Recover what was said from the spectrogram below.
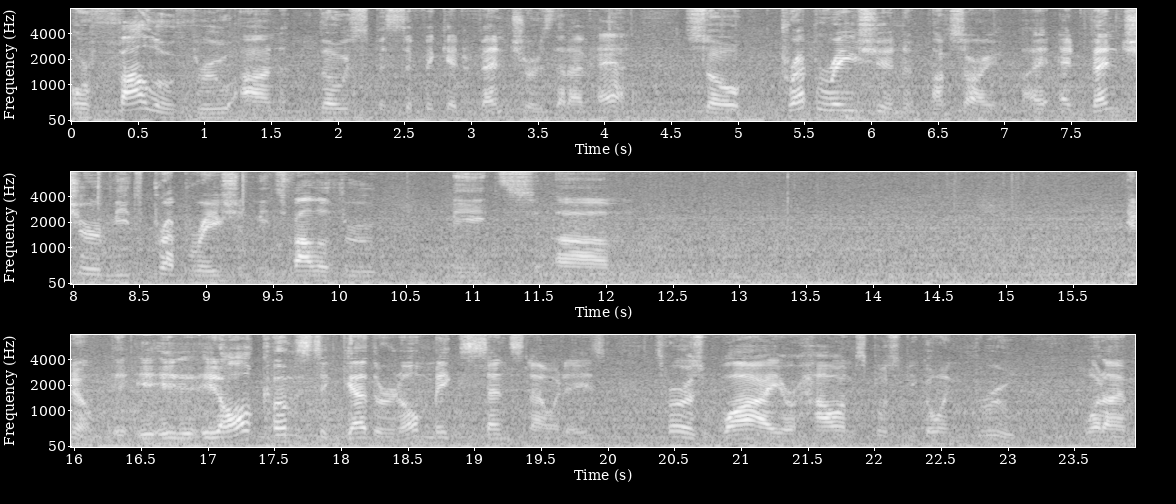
or follow through on those specific adventures that I've had. So, preparation, I'm sorry, adventure meets preparation meets follow through meets um, you know, it, it, it all comes together and all makes sense nowadays as far as why or how I'm supposed to be going through what I'm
